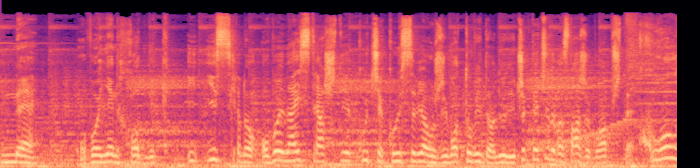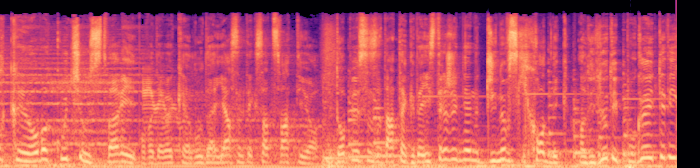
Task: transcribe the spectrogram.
ne. Ovo je njen hodnik. I iskreno, ovo je najstrašnija kuća koju sam ja u životu video, ljudi. Čak neću da vas lažem uopšte. Kolika je ova kuća u stvari? Ova devojka je luda, ja sam tek sad shvatio. Dobio sam zadatak da istražim njen džinovski hodnik. Ali ljudi, pogledajte vi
